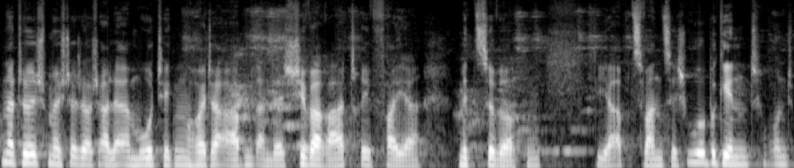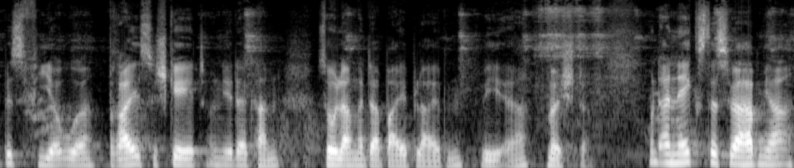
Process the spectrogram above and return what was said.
Und natürlich möchte ich euch alle ermutigen, heute Abend an der Shivaratri-Feier mitzuwirken, die ja ab 20 Uhr beginnt und bis 4.30 Uhr geht und jeder kann so lange dabei bleiben, wie er möchte. Und ein nächstes, wir haben ja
